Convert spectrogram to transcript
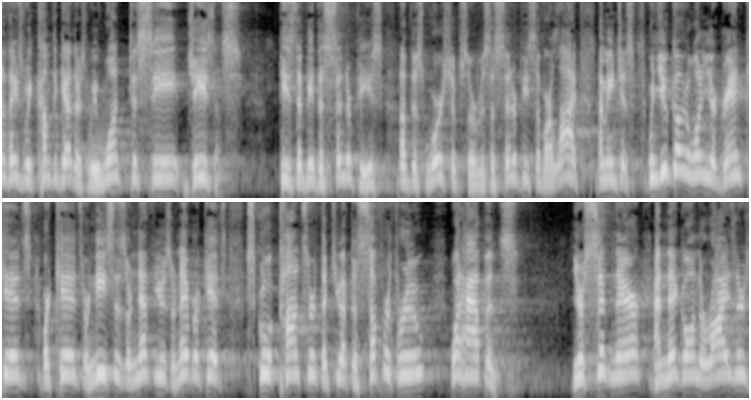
of the things we come together is we want to see Jesus. He's to be the centerpiece of this worship service, the centerpiece of our life. I mean, just when you go to one of your grandkids or kids or nieces or nephews or neighbor kids' school concert that you have to suffer through, what happens? You're sitting there and they go on the risers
